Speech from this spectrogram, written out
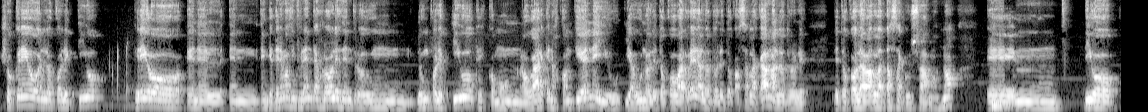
Yo creo en lo colectivo, creo en, el, en, que tenemos diferentes roles dentro de un, de un, colectivo que es como un hogar que nos contiene y, y, a uno le tocó barrer, al otro le tocó hacer la cama, al otro le, le tocó lavar la taza que usamos, ¿no? Em, digo,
